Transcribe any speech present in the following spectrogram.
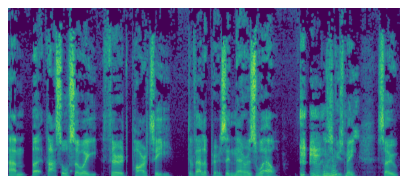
Um, but that's also a third party developers in there as well. Excuse me. So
